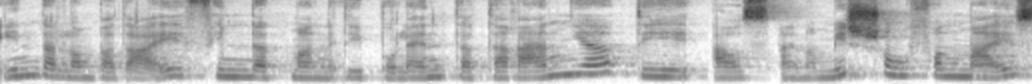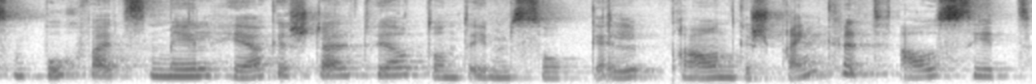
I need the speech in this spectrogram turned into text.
In der Lombardei findet man die Polenta Taragna, die aus einer Mischung von Mais und Buchweizenmehl hergestellt wird und eben so gelbbraun gesprenkelt aussieht.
